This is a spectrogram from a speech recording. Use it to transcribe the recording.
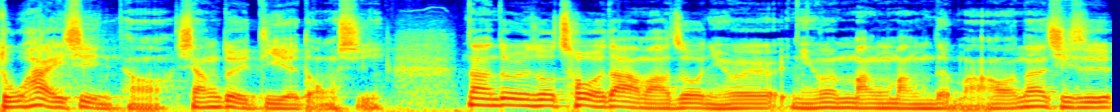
毒害性哦相对低的东西，那很多人说抽了大麻之后你会你会茫茫的嘛？哦，那其实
